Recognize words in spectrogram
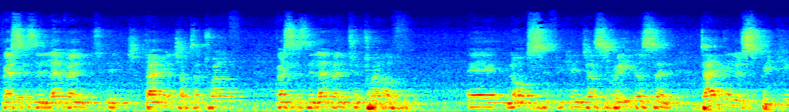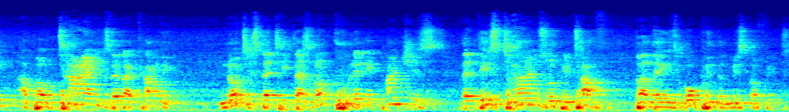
verses 11, to- Daniel chapter 12, verses 11 to 12. Uh, notice if you can just read this. And Daniel is speaking about times that are coming. Notice that he does not pull any punches, that these times will be tough, but there is hope in the midst of it.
